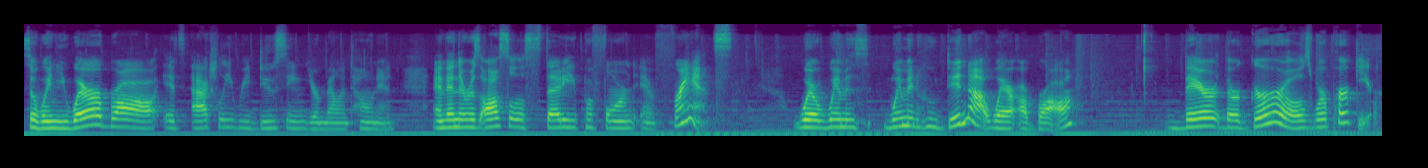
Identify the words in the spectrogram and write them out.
So when you wear a bra, it's actually reducing your melatonin. And then there was also a study performed in France where women's, women who did not wear a bra, their, their girls were perkier.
